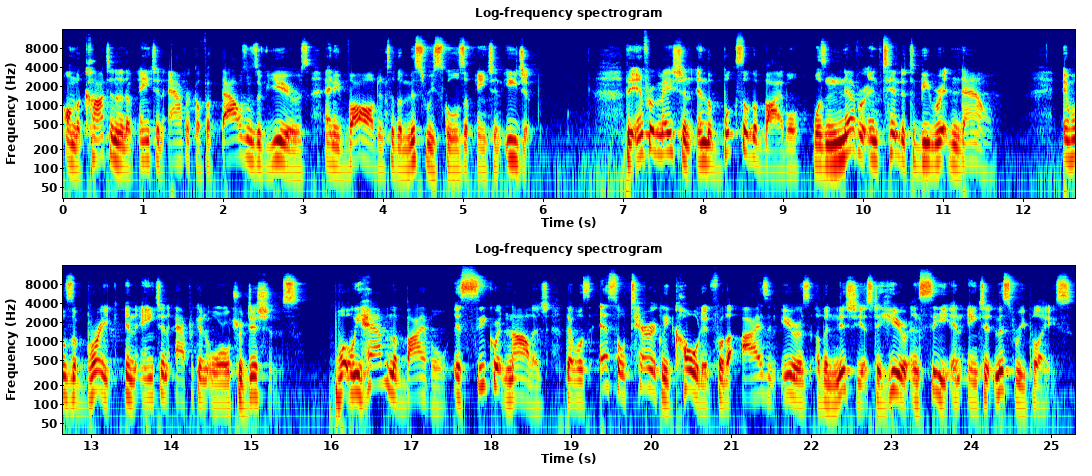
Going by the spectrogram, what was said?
on the continent of ancient Africa for thousands of years and evolved into the mystery schools of ancient Egypt. The information in the books of the Bible was never intended to be written down. It was a break in ancient African oral traditions. What we have in the Bible is secret knowledge that was esoterically coded for the eyes and ears of initiates to hear and see in ancient mystery plays.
